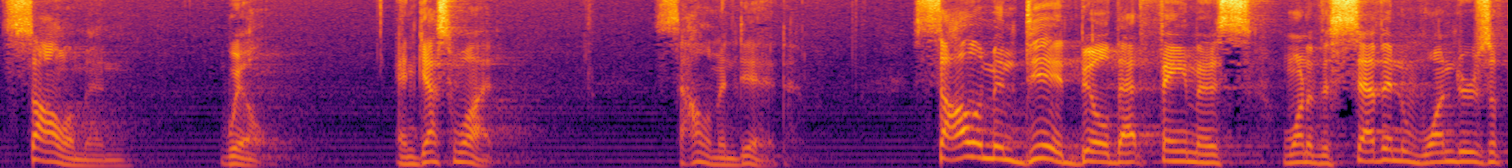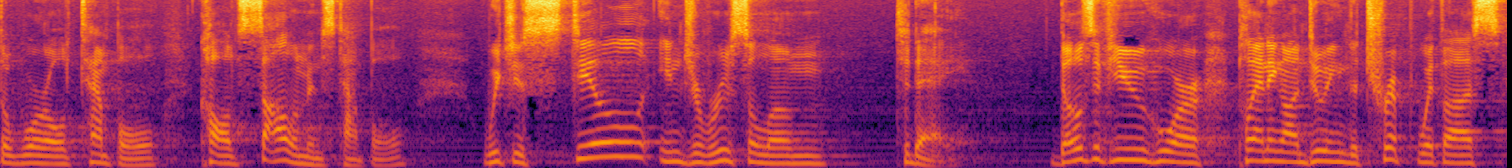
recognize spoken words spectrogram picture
Solomon, will. And guess what? Solomon did. Solomon did build that famous, one of the seven wonders of the world temple called Solomon's Temple, which is still in Jerusalem today. Those of you who are planning on doing the trip with us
